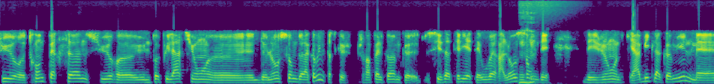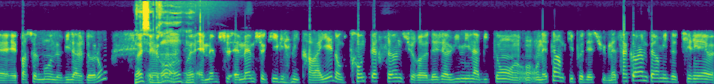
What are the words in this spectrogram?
sur 30 personnes, sur une population de l'ensemble de la commune, parce que je rappelle quand même que ces ateliers étaient ouverts à l'ensemble mhm. des, des gens qui habitent la commune, mais pas seulement le village de Long. Ouais, c'est grand. Hein, et, même ceux, et même ceux qui viennent y travailler. Donc 30 personnes sur euh, déjà 8000 habitants, on, était un petit peu déçus. Mais ça a quand même permis de tirer euh,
